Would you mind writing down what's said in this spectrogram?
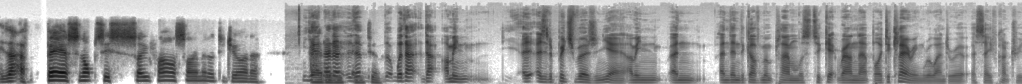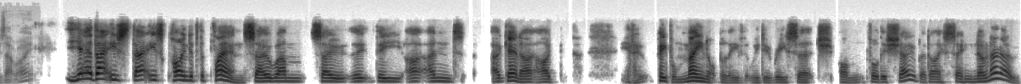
Is that a fair synopsis so far, Simon, or did you want to? Yeah, no, that, to- well, that, that, I mean, as an abridged version, yeah. I mean, and and then the government plan was to get round that by declaring Rwanda a, a safe country. Is that right? Yeah, that is that is kind of the plan. So um, so the the uh, and again, I, I you know people may not believe that we do research on for this show, but I say no, no, no.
